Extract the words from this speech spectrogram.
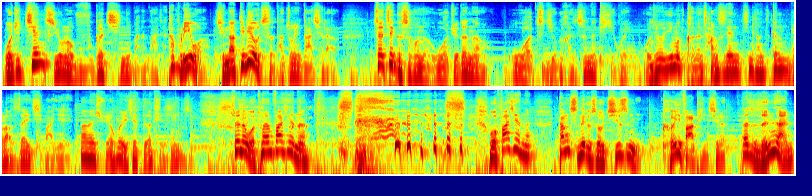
我就坚持用了五个，请你把它拿起来。他不理我，请到第六次，他终于拿起来了。在这个时候呢，我觉得呢，我自己有个很深的体会，我就因为可能长时间经常跟吴老师在一起吧，也慢慢学会了一些得体的东西，所以呢，我突然发现呢，我发现呢，当时那个时候其实你可以发脾气了，但是仍然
